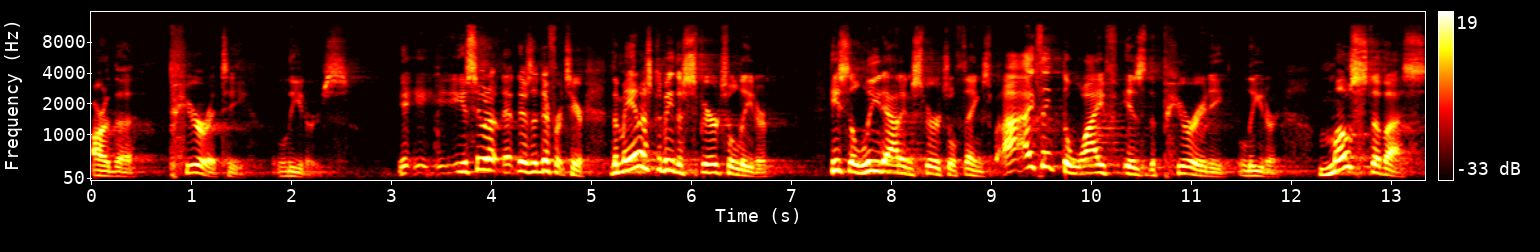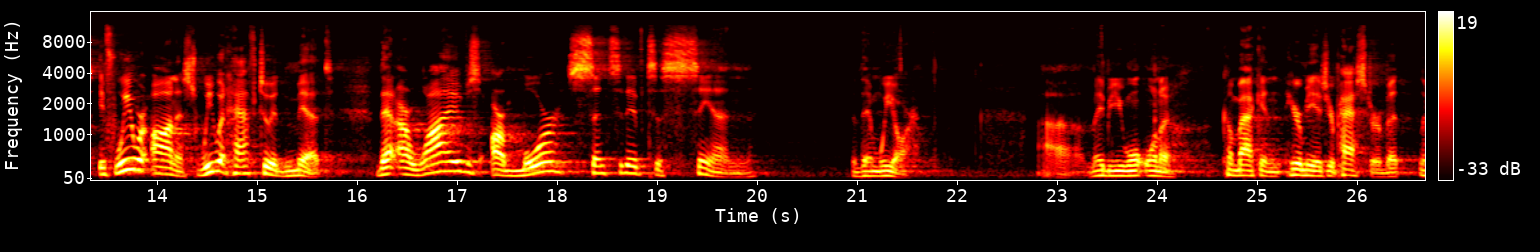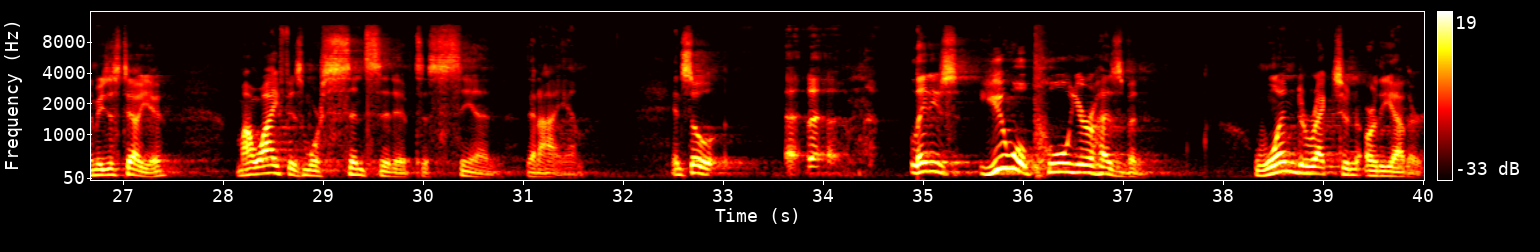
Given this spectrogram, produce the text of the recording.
are the purity leaders. You, you see what? I, there's a difference here. The man is to be the spiritual leader. He's to lead out in spiritual things. But I think the wife is the purity leader. Most of us, if we were honest, we would have to admit that our wives are more sensitive to sin than we are. Uh, maybe you won't want to come back and hear me as your pastor, but let me just tell you my wife is more sensitive to sin than I am. And so, uh, uh, ladies, you will pull your husband one direction or the other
